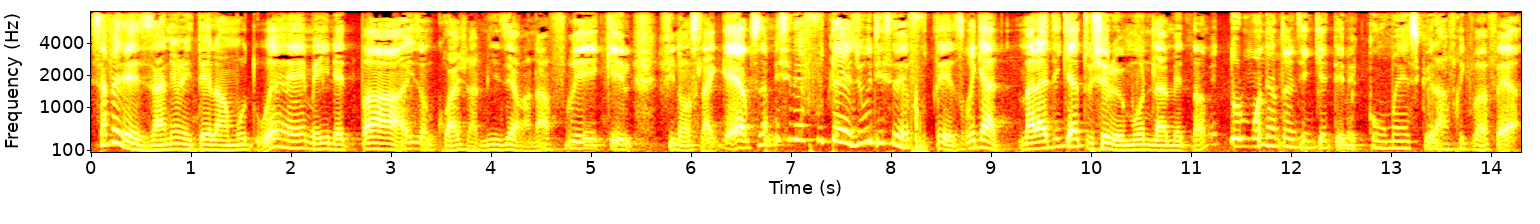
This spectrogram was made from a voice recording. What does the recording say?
Ça fait des années, on était là en mode, ouais, mais ils n'aident pas, ils encouragent la misère en Afrique, ils financent la guerre, tout ça. Mais c'est des foutaises, je vous dis, c'est des foutaises. Regarde, maladie qui a touché le monde là maintenant, mais tout le monde est en train de s'inquiéter, mais comment est-ce que l'Afrique va faire?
